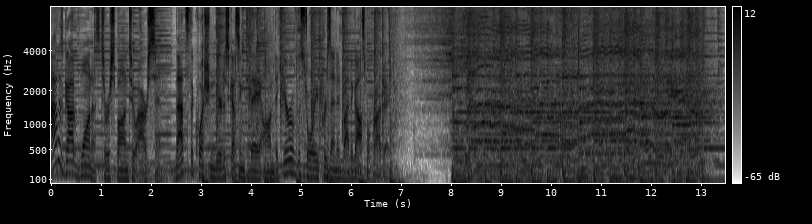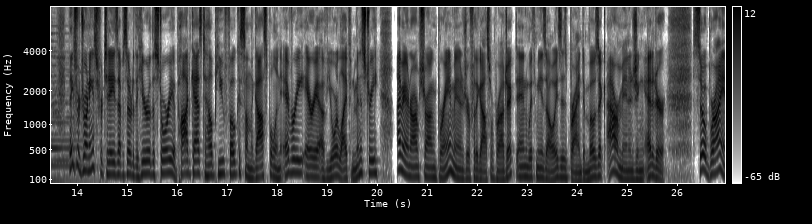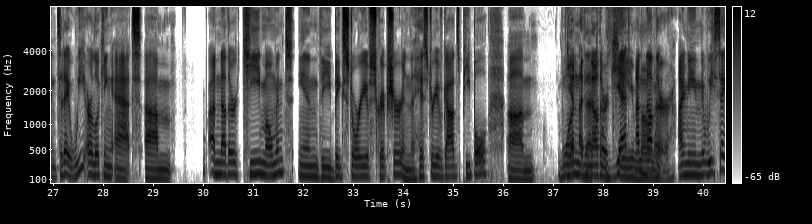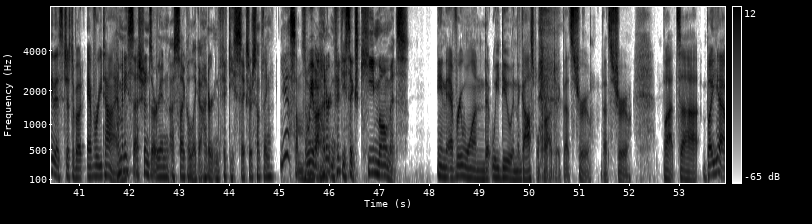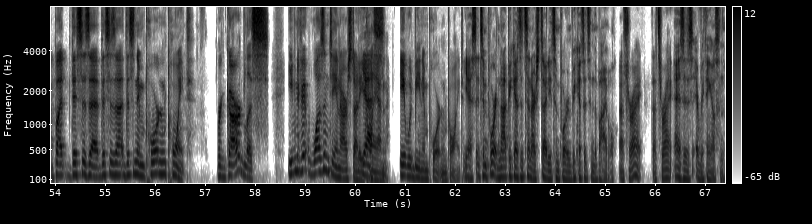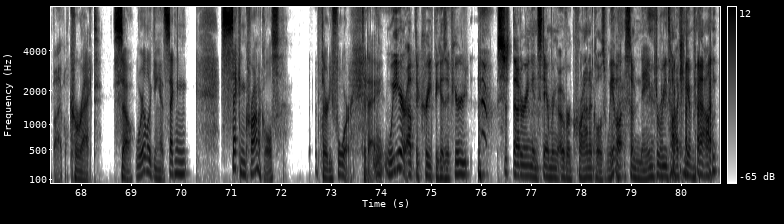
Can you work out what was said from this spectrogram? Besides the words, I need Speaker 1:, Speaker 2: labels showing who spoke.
Speaker 1: how does God want us to respond to our sin? That's the question we're discussing today on the hero of the story presented by the Gospel Project. Thanks for joining us for today's episode of The Hero of the Story, a podcast to help you focus on the gospel in every area of your life and ministry. I'm Aaron Armstrong, brand manager for the Gospel Project, and with me, as always, is Brian Dembowczyk, our managing editor. So, Brian, today we are looking at um, another key moment in the big story of Scripture, in the history of God's people. Um, one
Speaker 2: Yet
Speaker 1: that-
Speaker 2: another key
Speaker 1: yet
Speaker 2: moment.
Speaker 1: another. I mean, we say this just about every time.
Speaker 2: How many sessions are in a cycle? Like 156 or something?
Speaker 1: Yeah, something.
Speaker 2: So we have 156 key moments.
Speaker 1: in every one that we do in the Gospel Project. That's true. That's true. But uh, but yeah, but this is a this is a this is an important point. Regardless, even if it wasn't in our study
Speaker 2: Yes.
Speaker 1: plan, it would be an important point.
Speaker 2: Yes, it's important not because it's in our study, it's important because it's in the Bible,
Speaker 1: That's right. That's right.
Speaker 2: as is everything else in the Bible.
Speaker 1: Correct. So we're looking at second Second Chronicles 34 today.
Speaker 2: We are up the creek because if you're stuttering and stammering over Chronicles, we have some names we'll be talking about.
